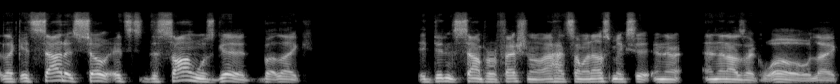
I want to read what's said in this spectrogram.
like it sounded so. It's the song was good, but like it didn't sound professional. I had someone else mix it, and there, and then I was like, whoa, like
